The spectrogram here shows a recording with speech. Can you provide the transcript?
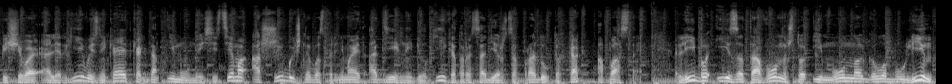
Пищевая аллергия возникает, когда иммунная система ошибочно воспринимает отдельные белки, которые содержатся в продуктах, как опасные. Либо из-за того, что иммуноглобулин,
